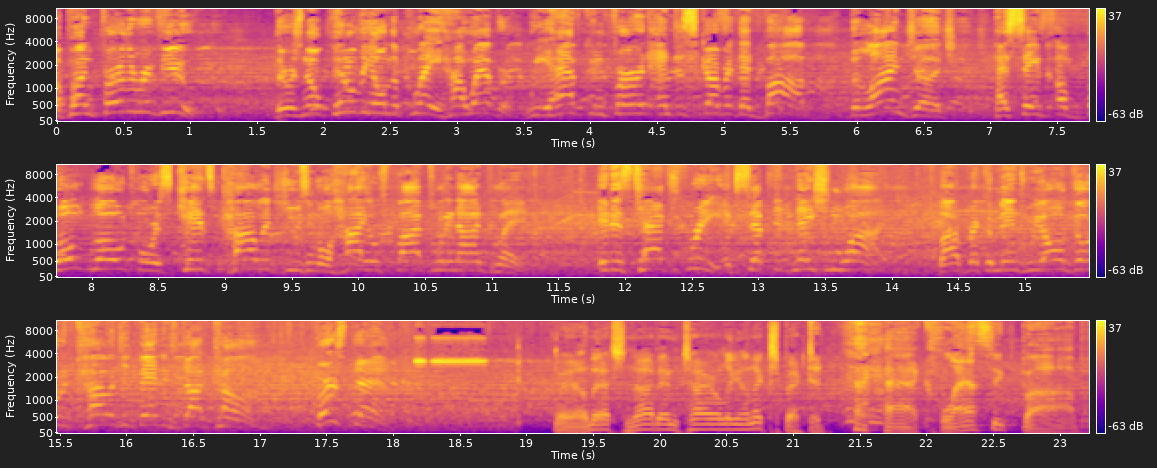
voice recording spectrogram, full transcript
Upon further review, there is no penalty on the play. However, we have conferred and discovered that Bob, the line judge, has saved a boatload for his kids' college using Ohio's 529 plan. It is tax free, accepted nationwide. Bob recommends we all go to collegeadvantage.com. First down. Well, that's not entirely unexpected. Classic Bob.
